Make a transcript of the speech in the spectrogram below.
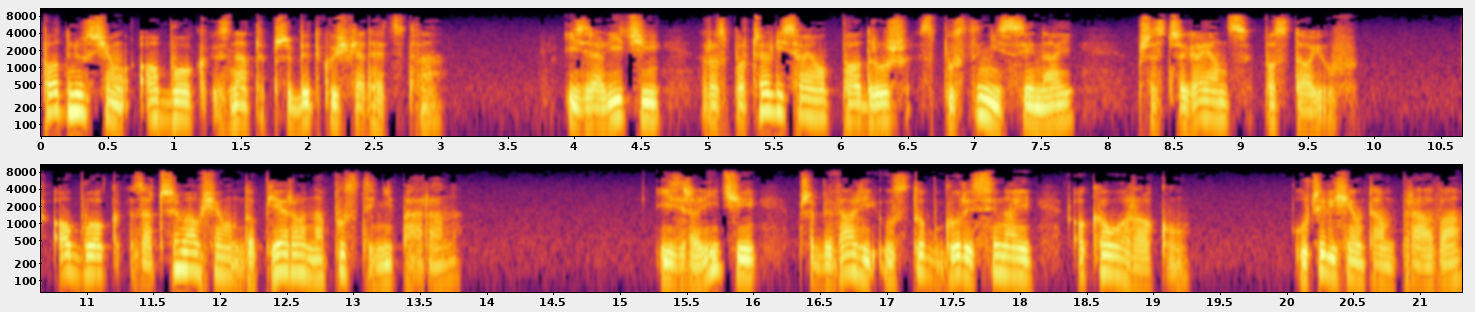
podniósł się obłok z nad przybytku świadectwa. Izraelici rozpoczęli swoją podróż z pustyni Synaj, przestrzegając postojów. Obłok zatrzymał się dopiero na pustyni Paran. Izraelici przebywali u stóp góry Synaj około roku. Uczyli się tam prawa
